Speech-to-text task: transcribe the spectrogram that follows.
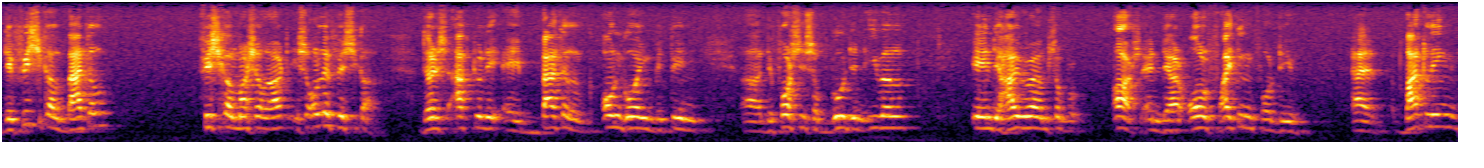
The physical battle, physical martial art is only physical. There is actually a battle ongoing between uh, the forces of good and evil in the higher realms of arts, and they are all fighting for the, uh, battling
